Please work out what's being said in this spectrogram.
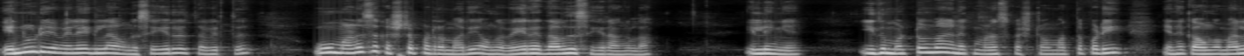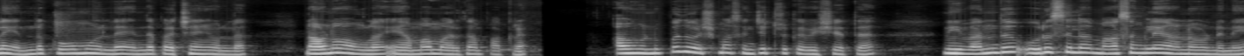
என்னுடைய வேலைகளை அவங்க செய்கிறத தவிர்த்து உன் மனசு கஷ்டப்படுற மாதிரி அவங்க வேறு ஏதாவது செய்கிறாங்களா இல்லைங்க. இது மட்டும்தான் எனக்கு மனசு கஷ்டம். மற்றபடி எனக்கு அவங்க மேலே எந்த கோவமும் இல்லை எந்த பிரச்சனையும் இல்லை. நானும் அவங்கள என் அம்மா மாதிரி தான் பார்க்குறேன் அவங்க முப்பது வருஷமாக செஞ்சிட்ருக்க விஷயத்த நீ வந்து ஒரு சில மாதங்களே ஆன உடனே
